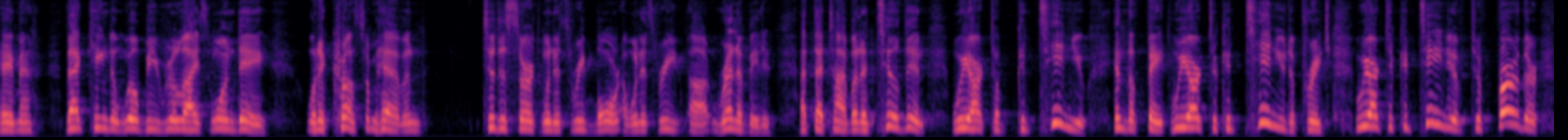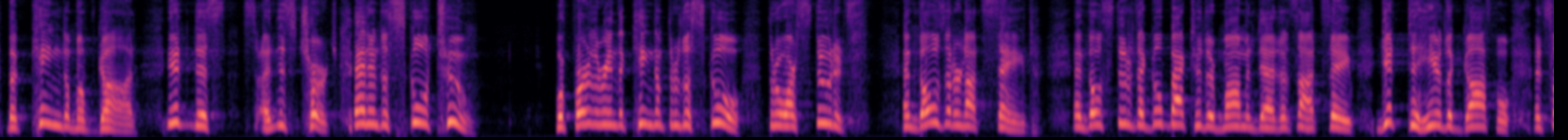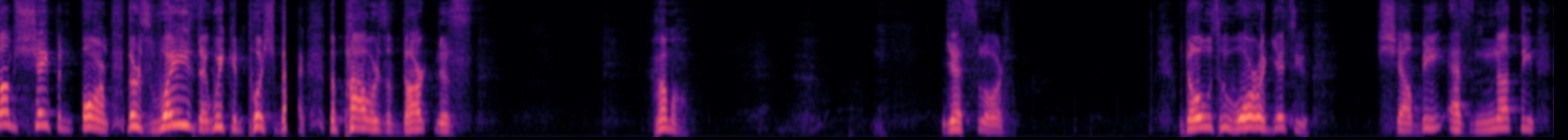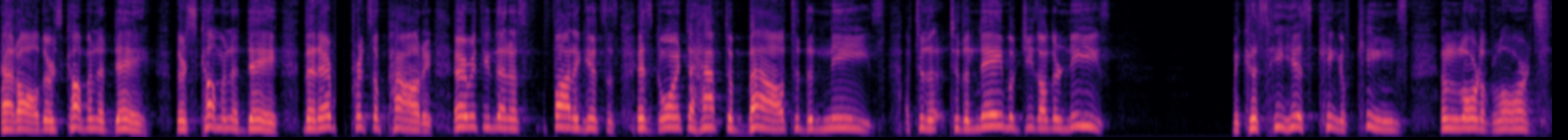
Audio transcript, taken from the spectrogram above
Amen. That kingdom will be realized one day when it comes from heaven to this earth when it's reborn, when it's re, uh, renovated at that time. But until then, we are to continue in the faith. We are to continue to preach. We are to continue to further the kingdom of God in this, in this church and in the school too. We're furthering the kingdom through the school, through our students, and those that are not saved, and those students that go back to their mom and dad that's not saved, get to hear the gospel in some shape and form. There's ways that we can push back the powers of darkness. Come on. Yes, Lord. Those who war against you, shall be as nothing at all. There's coming a day, there's coming a day that every principality, everything that has fought against us is going to have to bow to the knees, uh, to the, to the name of Jesus on their knees. Because he is King of kings and Lord of lords.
